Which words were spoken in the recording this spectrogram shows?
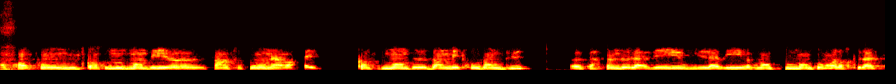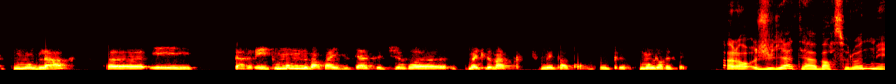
En France, on, quand on nous demandait, euh, enfin, surtout on est à Marseille, quand on nous demande dans le métro ou dans le bus, euh, personne ne l'avait ou il l'avait vraiment sous le menton, alors que là, c'est tout le monde là. Euh, et, et tout le monde ne va pas hésiter à te dire, euh, mettre le masque, tu le mets pas, quoi. Donc euh, tout le monde le respecte. Alors, Julia, tu es à Barcelone, mais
